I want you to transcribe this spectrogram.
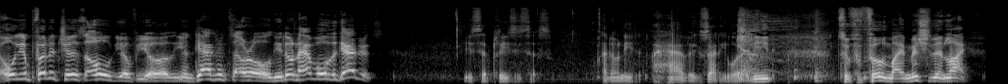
All your furniture is old, your, your, your gadgets are old, you don't have all the gadgets. He said, Please, he says, I don't need it. I have exactly what I need to fulfill my mission in life.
